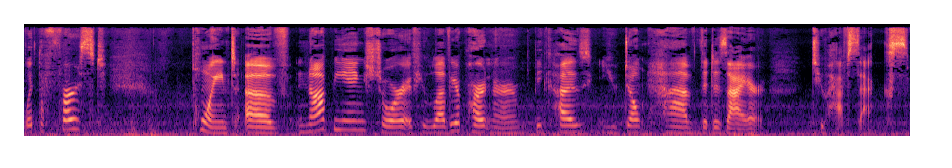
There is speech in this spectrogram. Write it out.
with the first point of not being sure if you love your partner because you don't have the desire to have sex.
